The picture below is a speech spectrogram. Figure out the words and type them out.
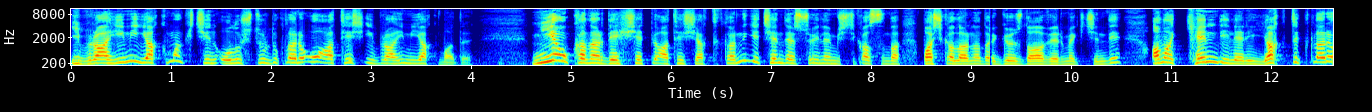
İbrahim'i yakmak için oluşturdukları o ateş İbrahim'i yakmadı. Niye o kadar dehşet bir ateş yaktıklarını geçen ders söylemiştik aslında başkalarına da gözdağı vermek içindi. Ama kendileri yaktıkları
